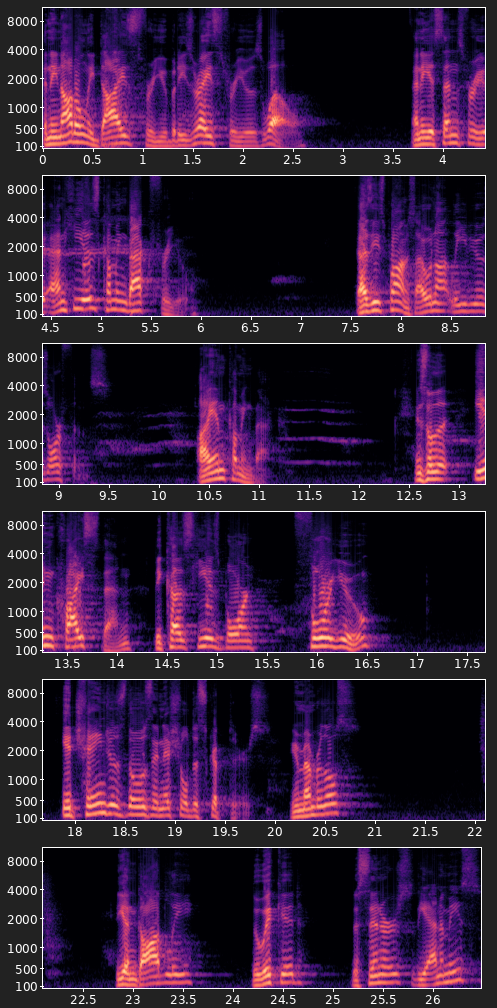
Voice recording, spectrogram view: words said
And he not only dies for you, but he's raised for you as well. And he ascends for you, and he is coming back for you. As he's promised, I will not leave you as orphans. I am coming back. And so that in Christ, then, because he is born for you, it changes those initial descriptors. You remember those? The ungodly, the wicked, the sinners, the enemies.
